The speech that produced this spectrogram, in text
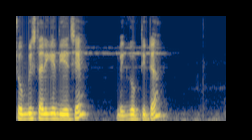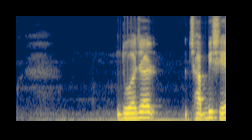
চব্বিশ তারিখে দিয়েছে বিজ্ঞপ্তিটা। দু হাজার ছাব্বিশে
